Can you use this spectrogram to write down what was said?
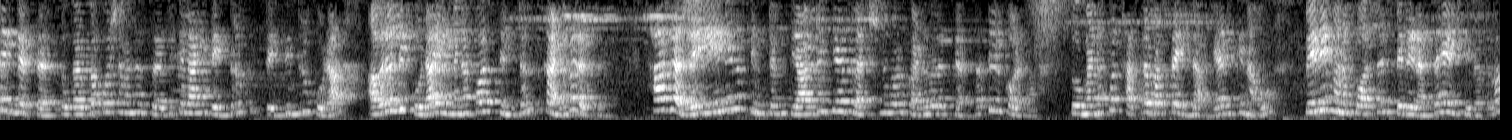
ತೆಗೆದಿರ್ತಾರೆ. ಸೊ ಗರ್ಭಕೋಶವನ್ನು ಸರ್ಜಿಕಲ್ ಆಗಿ ತೆಗೆದ್ರು, ತೆಗೆದಿದ್ರು ಕೂಡ ಅವರಲ್ಲಿ ಕೂಡ ಈ ಮೆನಪಾಸ್ ಸಿಂಪ್ಟಮ್ಸ್ ಕಂಡು ಬರುತ್ತೆ ಹಾಗಾದ್ರೆ ಏನೇನು ಸಿಂಪ್ಟಮ್ಸ್ ಯಾವ ರೀತಿಯಾದ ಲಕ್ಷಣಗಳು ಕಂಡು ಬರುತ್ತೆ ಅಂತ ತಿಳ್ಕೊಳ್ಳೋಣ. ಸೊ ಮೆನಪಾಸ್ ಹತ್ರ ಬರ್ತಾ ಇದ್ದ ಹಾಗೆ ಅದಕ್ಕೆ ನಾವು ಪೆರಿ ಮೆನಪಾಸಲ್ ಪೀರಿಯಡ್ ಅಂತ ಹೇಳ್ತೀವಿ ಅಥವಾ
